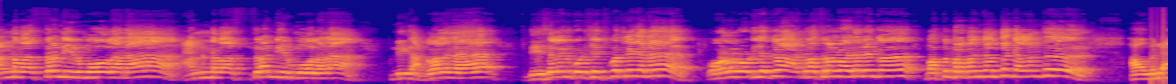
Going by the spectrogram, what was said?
అన్నవస్త్ర నిర్మూలన. అన్నవస్త్ర నిర్మూలన. నీకు అర్థమలేదా దేశాలను కొట్టి చచ్చిపోతున్నాయి కదా. ఒకళ్ళు కొట్టి చచ్చి అన్న వస్త్రాలు వాడారు ఇంకో. మొత్తం ప్రపంచం అంతా గలంతు. అవునా?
